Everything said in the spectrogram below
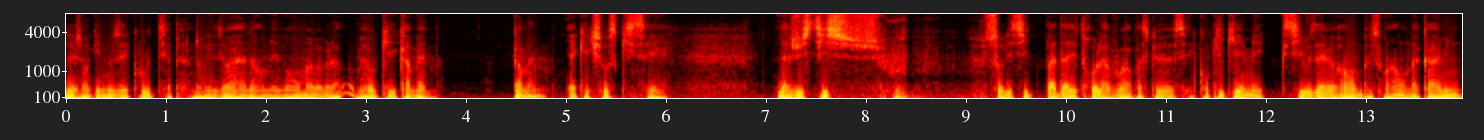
Les gens qui nous écoutent, il y a plein de gens qui disent ouais non mais bon, blablabla. Mais ok, quand même, quand même, il y a quelque chose qui s'est. La justice, je vous sollicite pas d'aller trop la voir parce que c'est compliqué, mais si vous avez vraiment besoin, on a quand même une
